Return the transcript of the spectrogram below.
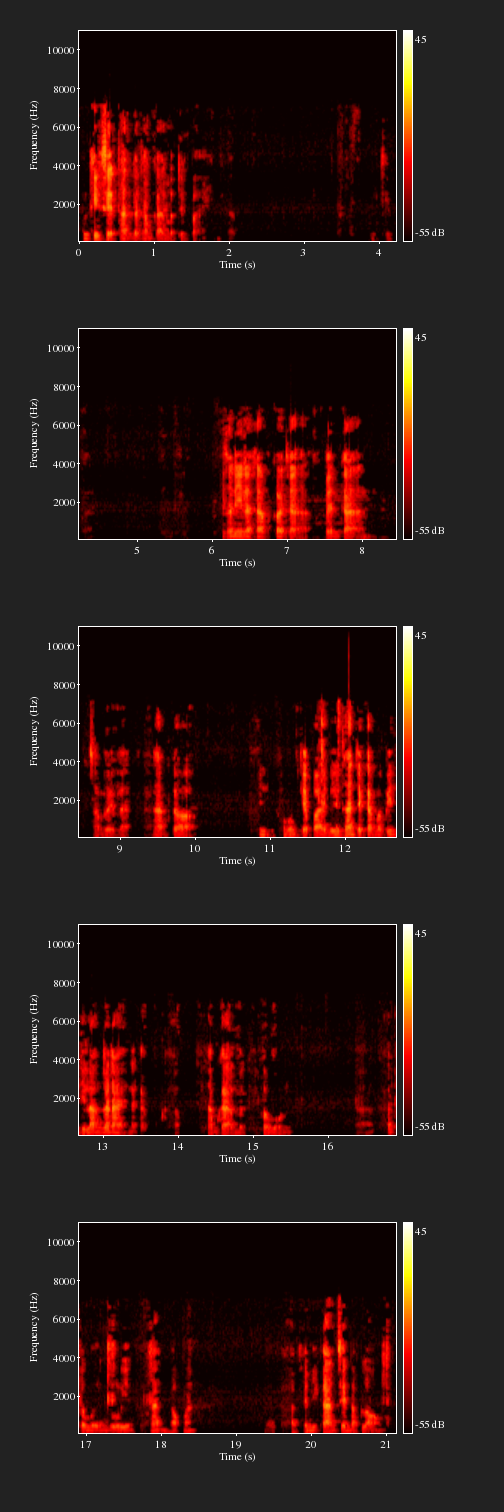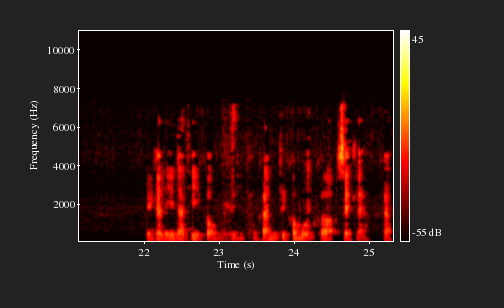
เมื่อคลิกเสร็จท่านก็ทำการบันทึกไปนะครับบันทึก เท่านี้แหละครับ ก็จะเป็นการสำเร็จแล้วท่านก็พิมพ์ข้อมูลเก็บไว้ หรือท่านจะกลับมาพิมพ์ที่หลังก็ได้นะครับก็ทำการบันทึกข้อมูลการประเมินโรงเรียนของท่านออกมาจะมีการเซ็นรับรองเพียงแค่นี้หน้าที่ของที่ทำการบันทึกข้อมูลก็เสร็จแล้วครับ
